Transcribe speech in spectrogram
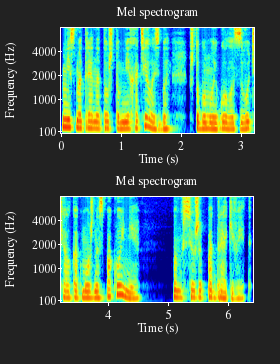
Несмотря на то, что мне хотелось бы, чтобы мой голос звучал как можно спокойнее, он все же подрагивает.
